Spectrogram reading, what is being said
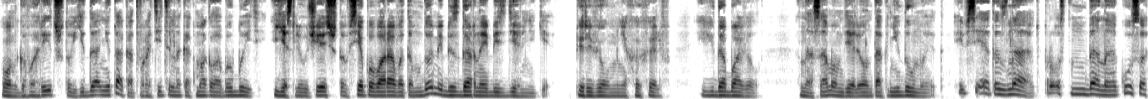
Он говорит, что еда не так отвратительна, как могла бы быть, если учесть, что все повара в этом доме бездарные бездельники, перевел мне Хехельф, и добавил, на самом деле он так не думает, и все это знают, просто Дана Акуса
